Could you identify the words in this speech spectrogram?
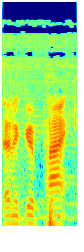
Then a good pack.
